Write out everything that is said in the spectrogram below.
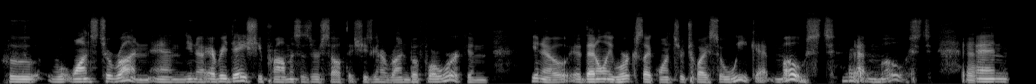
who wants to run, and you know every day she promises herself that she's going to run before work, and you know that only works like once or twice a week at most right. at most yeah. and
